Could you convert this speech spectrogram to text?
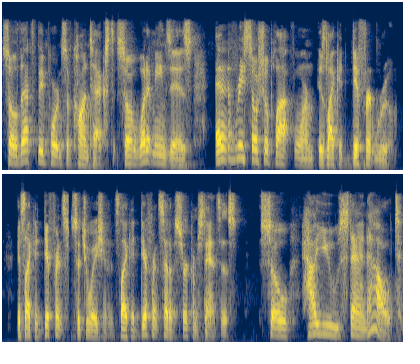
So that's the importance of context. So what it means is every social platform is like a different room. It's like a different situation. It's like a different set of circumstances. So how you stand out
